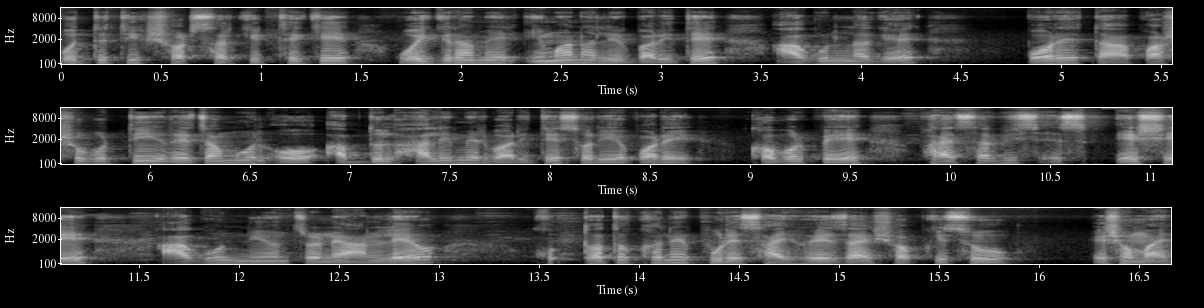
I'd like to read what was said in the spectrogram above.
বৈদ্যুতিক শর্ট সার্কিট থেকে ওই গ্রামের ইমান আলীর বাড়িতে আগুন লাগে, পরে তা পার্শ্ববর্তী রেজামুল ও আব্দুল হালিমের বাড়িতে ছড়িয়ে পড়ে। খবর পেয়ে ফায়ার সার্ভিস এস- আগুন নিয়ন্ত্রণে আনলেও ততক্ষণে পুড়ে ছাই হয়ে যায় সব কিছু এ সময়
